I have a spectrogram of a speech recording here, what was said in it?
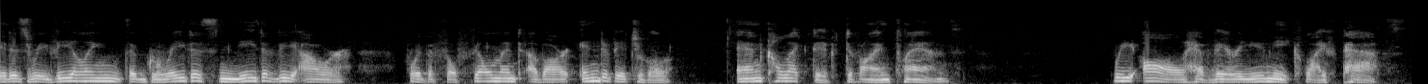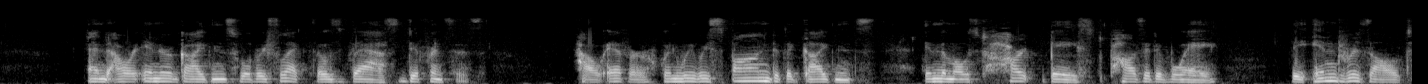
It is revealing the greatest need of the hour for the fulfillment of our individual and collective divine plans. We all have very unique life paths, and our inner guidance will reflect those vast differences. However, when we respond to the guidance in the most heart-based positive way, the end result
